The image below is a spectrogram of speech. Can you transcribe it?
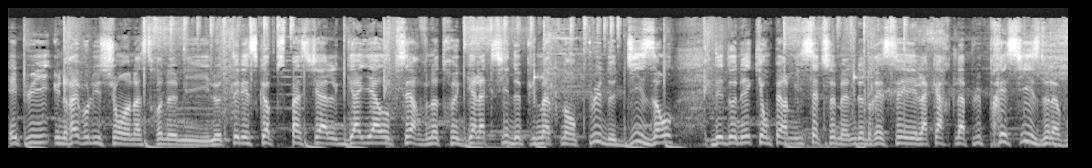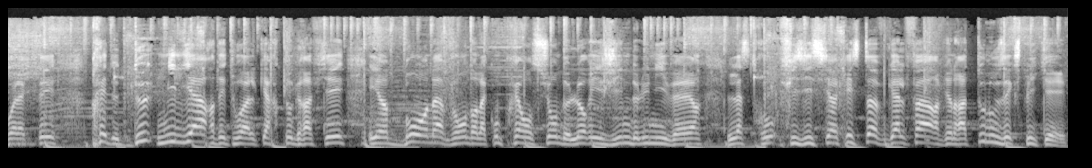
Et puis une révolution en astronomie. Le télescope spatial Gaia observe notre galaxie depuis maintenant plus de 10 ans. Des données qui ont permis cette semaine de dresser la carte la plus précise de la Voie lactée. Près de 2 milliards d'étoiles cartographiées et un bond en avant dans la compréhension de l'origine de l'univers. L'astrophysicien Christophe Galfard viendra tout nous expliquer.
